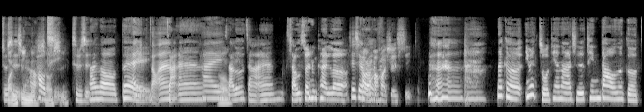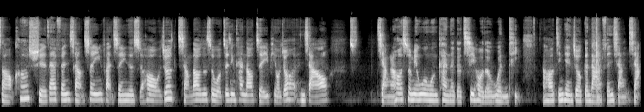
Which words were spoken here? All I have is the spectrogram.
就是很好奇，是不是？Hello，对，早安，早安，嗨，小鹿早安，小鹿生日快乐，谢谢，好好好学习。那个，因为昨天呢、啊，其实听到那个早科学在分享声音反声音的时候，我就想到，就是我最近看到这一篇，我就很想要讲，然后顺便问问看那个气候的问题，然后今天就跟大家分享一下。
